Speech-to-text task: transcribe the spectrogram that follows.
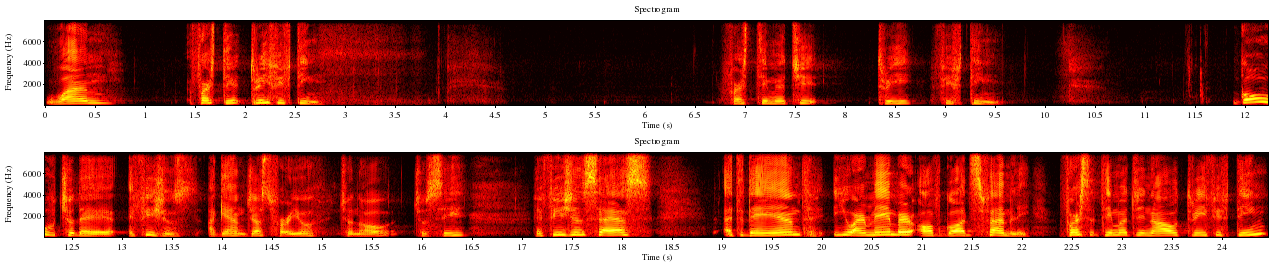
1 first 315. First Timothy 3:15 go to the Ephesians again, just for you to know, to see. Ephesians says, at the end, you are member of God's family. First Timothy now 3:15.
